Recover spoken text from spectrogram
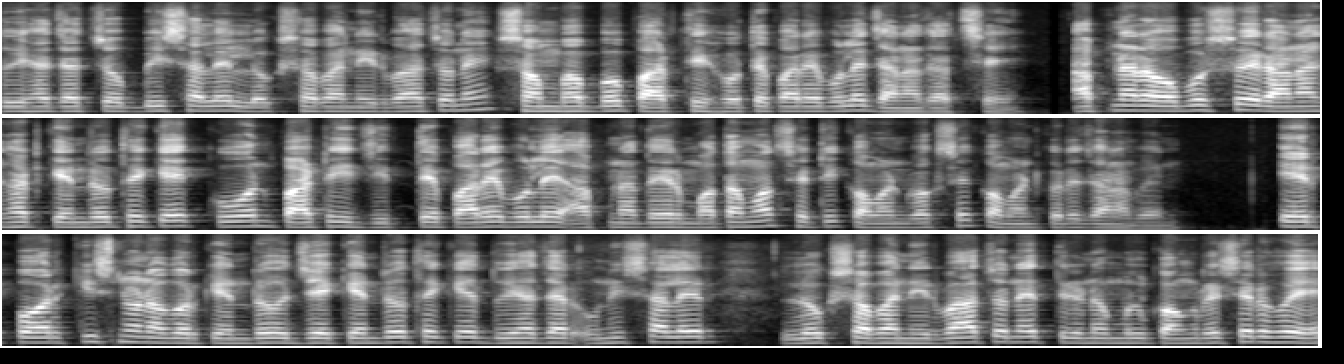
দুই হাজার চব্বিশ সালের লোকসভা নির্বাচনে সম্ভাব্য প্রার্থী হতে পারে বলে জানা যাচ্ছে। আপনারা অবশ্যই রানাঘাট কেন্দ্র থেকে কোন পার্টি জিততে পারে বলে আপনাদের মতামত সেটি কমেন্ট বক্সে কমেন্ট করে জানাবেন। এরপর কৃষ্ণনগর কেন্দ্র, যে কেন্দ্র থেকে দুই হাজার উনিশ সালের লোকসভা নির্বাচনে তৃণমূল কংগ্রেসের হয়ে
